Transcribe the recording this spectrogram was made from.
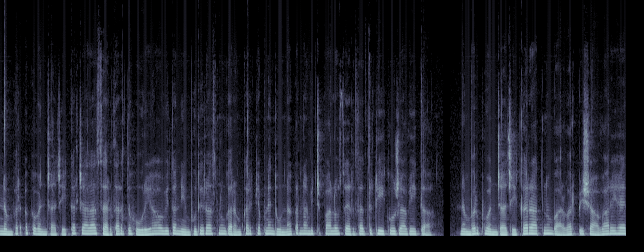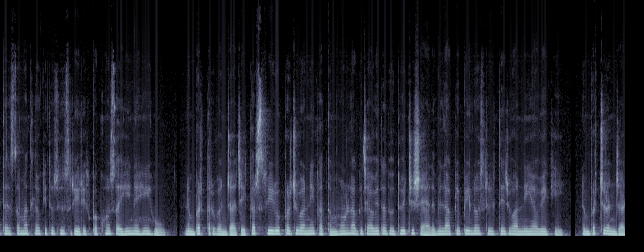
ਨੰਬਰ 51 ਜੇਕਰ ਜ਼ਿਆਦਾ ਸਿਰ ਦਰਦ ਹੋ ਰਿਹਾ ਹੋਵੇ ਤਾਂ ਨਿੰਬੂ ਦੇ ਰਸ ਨੂੰ ਗਰਮ ਕਰਕੇ ਆਪਣੇ ਦੋਨਾਂ ਕੰਨਾਂ ਵਿੱਚ ਪਾ ਲਓ, ਸਿਰ ਦਰਦ ਠੀਕ ਹੋ ਜਾਵੇਗਾ। ਨੰਬਰ 52 ਜੇਕਰ ਰਾਤ ਨੂੰ ਬਾਰ-ਬਾਰ ਪਿਸ਼ਾਬ ਆ ਰਿਹਾ ਹੈ ਤਾਂ ਇਸ ਦਾ ਮਤਲਬ ਕਿ ਤੁਸੀਂ ਸਰੀਰਕ ਪੱਖੋਂ ਸਹੀ ਨਹੀਂ ਹੋ। ਨੰਬਰ 53 ਜੇਕਰ ਸਰੀਰ ਉੱਪਰ ਜਵਾਨੀ ਖਤਮ ਹੋਣ ਲੱਗ ਜਾਵੇ ਤਾਂ ਦੁੱਧ ਵਿੱਚ ਸ਼ਹਿਦ ਮਿਲਾ ਕੇ ਪੀ ਲਓ, ਸਰੀਰ ਤੇ ਜਵਾਨੀ ਆਵੇਗੀ। ਨੰਬਰ 54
